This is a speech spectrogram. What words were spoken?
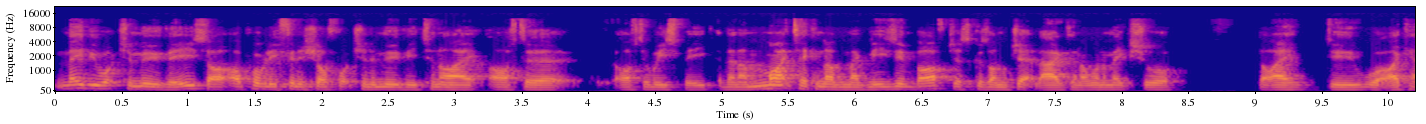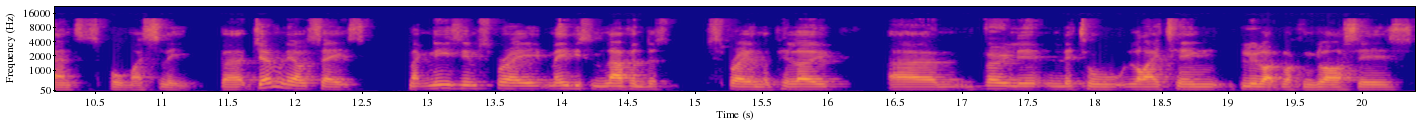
Maybe watch a movie. So I'll, I'll probably finish off watching a movie tonight after after we speak, and then I might take another magnesium bath just because I'm jet lagged and I want to make sure that I do what I can to support my sleep. But generally, I would say it's magnesium spray, maybe some lavender spray on the pillow, um, very li- little lighting, blue light blocking glasses.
